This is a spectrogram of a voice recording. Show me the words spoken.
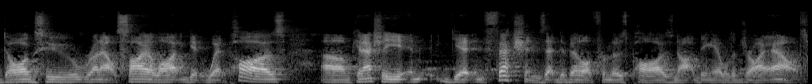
Dogs who run outside a lot and get wet paws um, can actually in- get infections that develop from those paws not being able to dry out.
